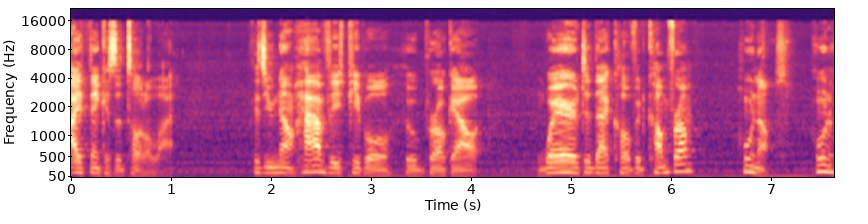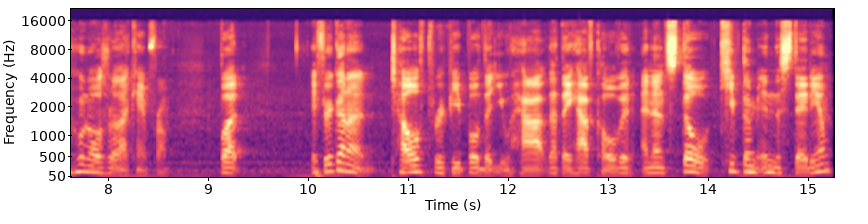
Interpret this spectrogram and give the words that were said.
I think is a total lie. Because you now have these people who broke out. Where did that COVID come from? Who knows? Who, who knows where that came from? But if you're gonna tell three people that you have that they have COVID and then still keep them in the stadium,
